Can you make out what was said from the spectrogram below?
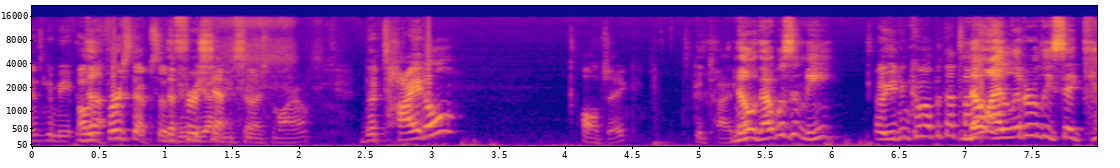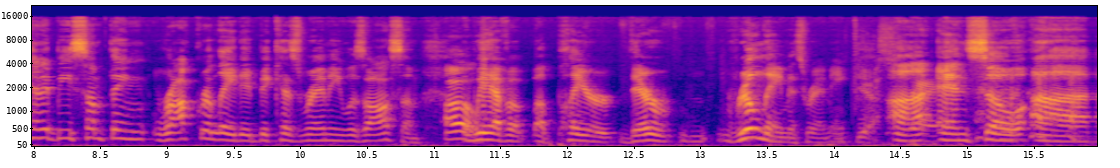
And it's going to be, oh, The- the, first episode the is going to first be on episode. YouTube tomorrow. The title, all Jake. It's a good title. No, that wasn't me. Oh, you didn't come up with that title? No, I literally said, can it be something rock related because Remy was awesome. Oh. We have a, a player, their real name is Remy. Yes. Uh, Right. And so, uh,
